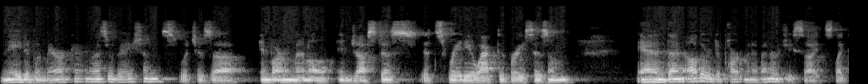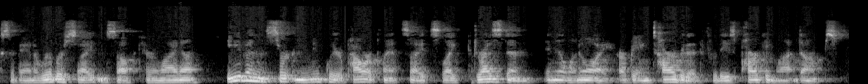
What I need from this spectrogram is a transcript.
Native American reservations, which is a environmental injustice. It's radioactive racism. And then other Department of Energy sites like Savannah River site in South Carolina, even certain nuclear power plant sites like Dresden in Illinois are being targeted for these parking lot dumps.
